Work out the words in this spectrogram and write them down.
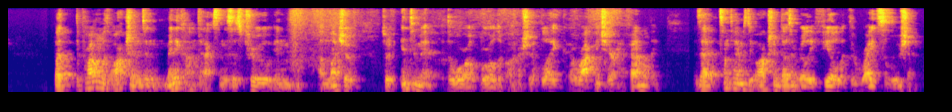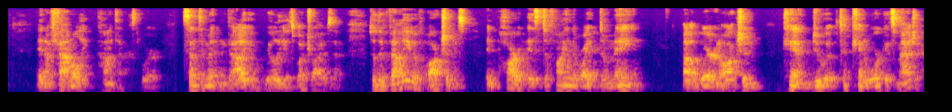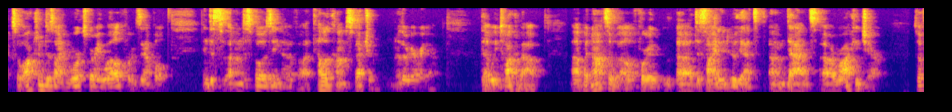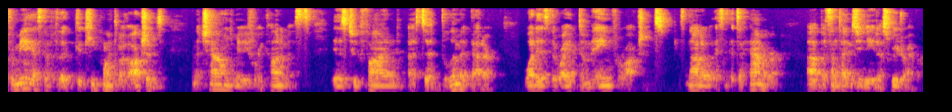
But the problem with auctions in many contexts, and this is true in much of sort of intimate the world world of ownership, like a rocking chair in a family, is that sometimes the auction doesn't really feel like the right solution in a family context where sentiment and value really is what drives it. So the value of auctions, in part, is to find the right domain uh, where an auction can do it, can work its magic. So auction design works very well, for example, in dis, um, disposing of uh, telecom spectrum, another area that we talk about, uh, but not so well for uh, deciding who gets um, dad's uh, rocking chair. So for me, I guess the, the, the, key point about auctions and the challenge maybe for economists is to find, uh, to delimit better what is the right domain for auctions. It's not a, it's, it's a hammer, uh, but sometimes you need a screwdriver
